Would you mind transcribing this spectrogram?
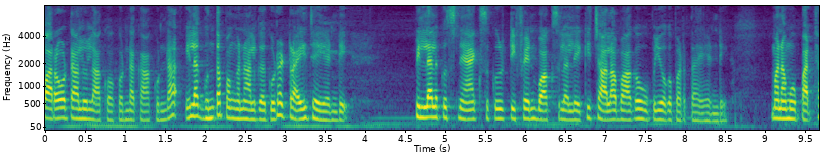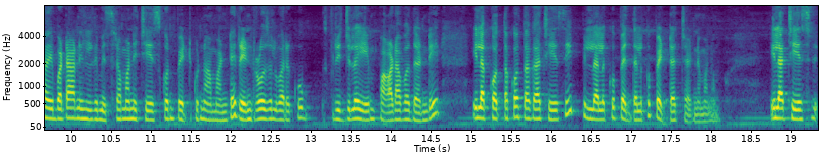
పరోటాలు లాకోకుండా కాకుండా ఇలా గుంత పొంగనాలుగా కూడా ట్రై చేయండి. పిల్లలకు స్నాక్స్కు టిఫిన్ బాక్సులలోకి చాలా బాగా ఉపయోగపడతాయండి. మనము పచ్చడి బఠానీల మిశ్రమాన్ని చేసుకొని పెట్టుకున్నామంటే రెండు రోజుల వరకు ఫ్రిడ్జ్లో ఏం పాడవదండి. ఇలా కొత్త కొత్తగా చేసి పిల్లలకు పెద్దలకు పెట్టచ్చండి మనం. ఇలా చేసి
